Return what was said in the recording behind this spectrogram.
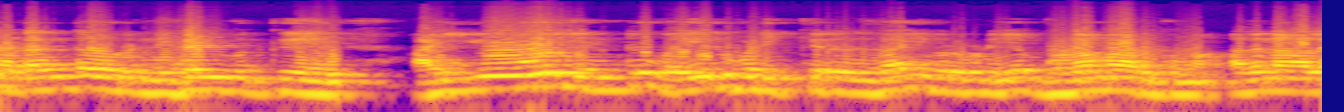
நடந்த ஒரு நிகழ்வுக்கு ஐயோ என்று வயிறு படிக்கிறது தான் இவருடைய குணமா இருக்குமா. அதனால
